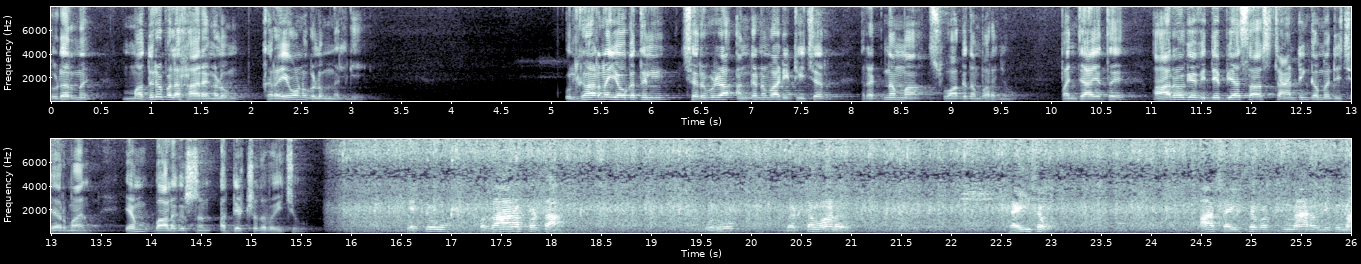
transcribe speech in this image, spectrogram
തുടർന്ന് മധുരപലഹാരങ്ങളും ക്രയോണുകളും നൽകി. ഉദ്ഘാടന യോഗത്തിൽ ചെറുപുഴ അംഗൻവാടി ടീച്ചർ രഗ്നമ്മ സ്വാഗതം പറഞ്ഞു. പഞ്ചായത്ത് ആരോഗ്യ വിദ്യാഭ്യാസ standing committee chairman M Balakrishnan അധ്യക്ഷത വഹിച്ചു. ഏറ്റവും പ്രധാനപ്പെട്ട ഒരു ഘട്ടമാണ് ശൈശവം. ആ ശൈശവത്തിൽ നിന്ന് ആരംഭിക്കുന്ന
